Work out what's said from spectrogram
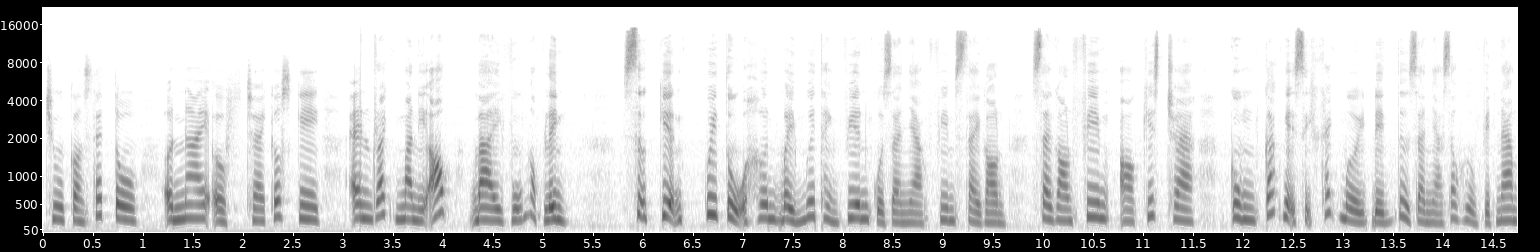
Chu Concerto A Night of Tchaikovsky and Rachmaninoff by Vũ Ngọc Linh. Sự kiện quy tụ hơn 70 thành viên của giàn nhạc phim Sài Gòn, Sài Gòn Film Orchestra cùng các nghệ sĩ khách mời đến từ giàn nhạc giao hưởng Việt Nam,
